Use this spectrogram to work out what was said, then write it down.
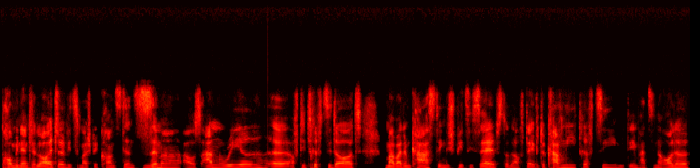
prominente Leute, wie zum Beispiel Constance Zimmer aus Unreal, äh, auf die trifft sie dort mal bei dem Casting, die spielt sich selbst oder auf David Duchovny trifft sie, mit dem hat sie eine Rolle,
